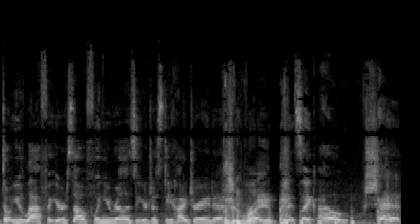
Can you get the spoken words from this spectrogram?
don't you laugh at yourself when you realize that you're just dehydrated? right. and it's like, oh shit,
